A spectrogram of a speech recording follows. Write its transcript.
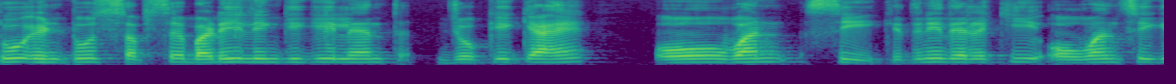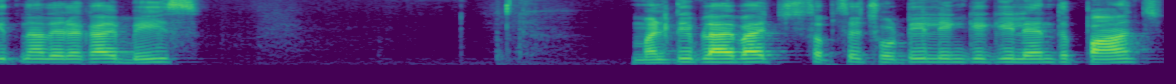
टू इंटू सबसे बड़ी लिंक की लेंथ, जो कि क्या है? ओ वन सी कितनी दे रखी ओ वन सी कितना दे रखा है? बीस। मल्टीप्लाई बाय सबसे छोटी लिंक की लेंथ पाँच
